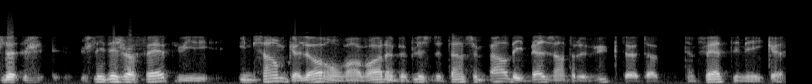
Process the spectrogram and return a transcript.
je, l'ai déjà fait, puis il me semble que là, on va avoir un peu plus de temps. Tu me parles des belles entrevues que tu as, faites, mais que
